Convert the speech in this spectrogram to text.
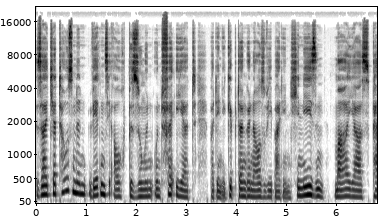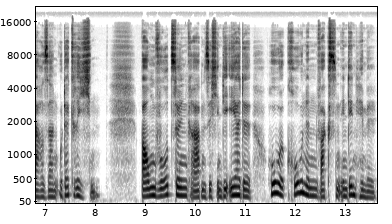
Seit Jahrtausenden werden sie auch besungen und verehrt, bei den Ägyptern genauso wie bei den Chinesen, Mayas, Persern oder Griechen. Baumwurzeln graben sich in die Erde, hohe Kronen wachsen in den Himmel,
